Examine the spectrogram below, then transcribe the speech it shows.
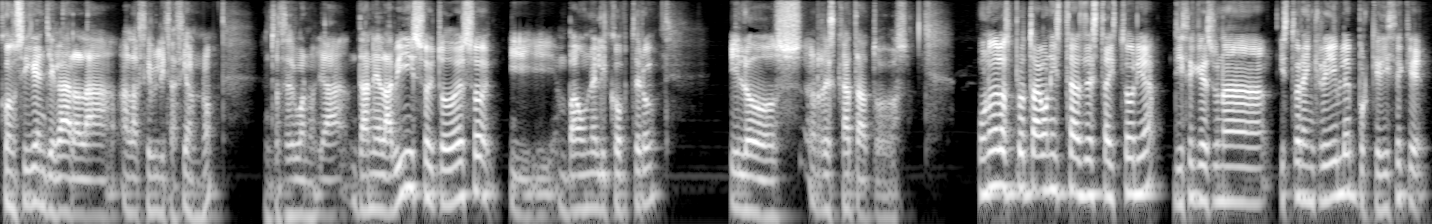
consiguen llegar a la, a la civilización, ¿no? Entonces, bueno, ya dan el aviso y todo eso y va un helicóptero y los rescata a todos. Uno de los protagonistas de esta historia dice que es una historia increíble porque dice que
